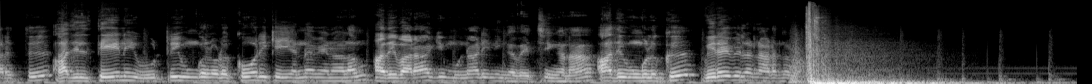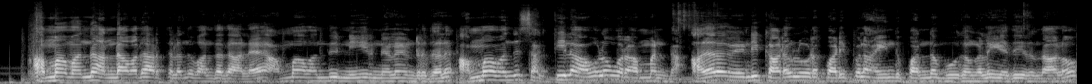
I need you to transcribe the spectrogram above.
அறுத்து அதில் தேனை ஊற்றி உங்களோட கோரிக்கை என்ன வேணாலும் அதை வராகி முன்னாடி நீங்க வச்சீங்கன்னா அது உங்களுக்கு விரைவில் நடந்துடும். அம்மா வந்து அந்த அவதாரத்துலேருந்து வந்ததால அம்மா வந்து நீர் நிலன்றதால அம்மா வந்து சக்தியில் அவ்வளோ ஒரு அம்மன் தான். அதில் வேண்டி கடவுளோட படிப்பில் ஐந்து பந்த பூதங்களும் எது இருந்தாலும்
